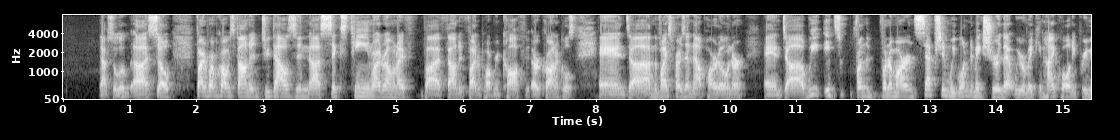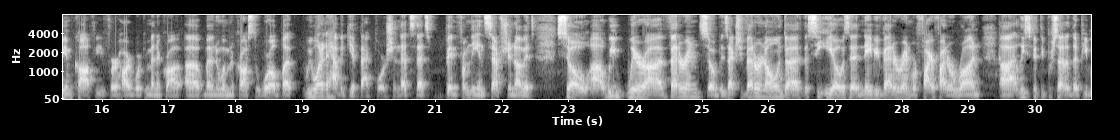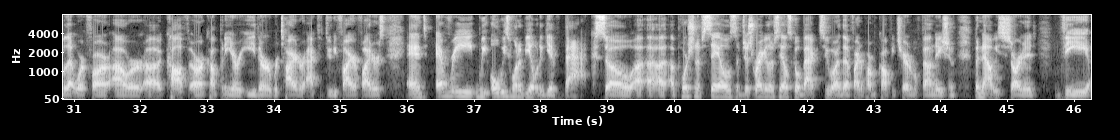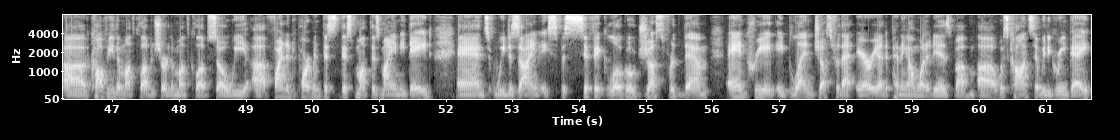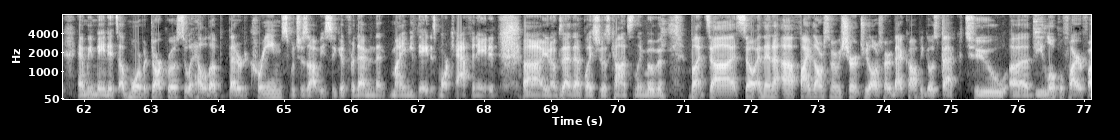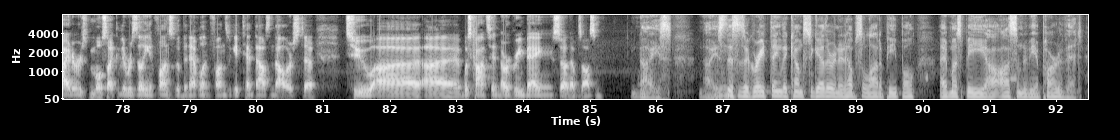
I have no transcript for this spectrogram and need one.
Absolutely. Uh, so, Fire Department Coffee was founded in 2016, right around when I uh, founded Fire Department Coffee or Chronicles, and uh, I'm the vice president now, part owner. And uh, we, it's from the from our inception, we wanted to make sure that we were making high quality premium coffee for hardworking men across uh, men and women across the world. But we wanted to have a give back portion. That's that's been from the inception of it. So uh, we we're uh, veterans. So it's actually veteran owned. Uh, the CEO is a Navy veteran. We're firefighter run. Uh, at least fifty percent of the people that work for our our uh, cof- or our company are either retired or active duty firefighters. And every we always want to be able to give back. So a, a portion of sales of just regular sales go back to our, the Fire Department Coffee Charitable Foundation. But now we started the uh, Coffee the Month Club and Shirt the Month Club. So we uh, find a department. This this month is Miami Dade, and we designed a specific logo just for them and create a blend just for that area, depending on what it is. But uh, Wisconsin. We did Green Bay, and we made it a more of a dark roast, so it held up better to creams, which is obviously good for them. And then Miami Dade is more caffeinated, uh, you know, because that, that place just constantly moving. But uh, so, and then uh, five dollars from every shirt, two dollars from every bag coffee goes back to uh, the local firefighters, most likely the resilient funds, or the benevolent funds. We give ten thousand dollars to to uh, uh, Wisconsin or Green Bay, so that was awesome. Nice. Nice. Mm-hmm. This is a great thing that comes together and it helps a lot of people. It must be uh, awesome to be a part of it.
